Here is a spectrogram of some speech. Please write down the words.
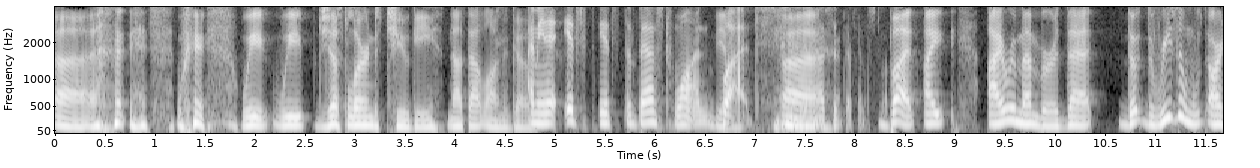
Uh, we we we just learned cheugy not that long ago. I mean, it, it's it's the best one, Yeah. but Uh, that's a different story. But I I remember that the the reason our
